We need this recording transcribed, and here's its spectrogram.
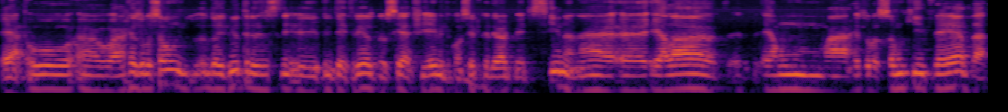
É, o, a, a, resolução 2333 do CFM, do Conselho Federal de Medicina, né, é, ela é uma resolução que veda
